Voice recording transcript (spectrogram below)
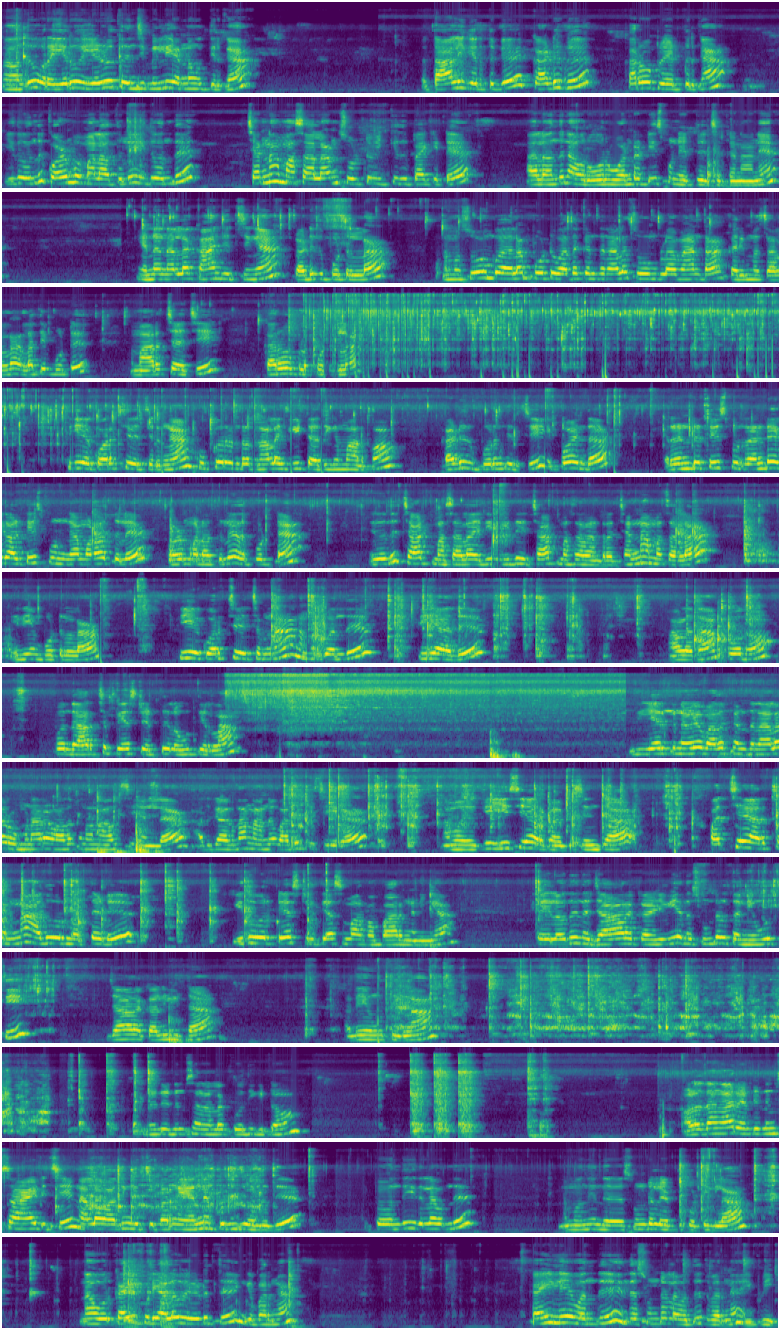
நான் வந்து ஒரு இரு எழுபத்தஞ்சி மில்லி எண்ணெய் ஊற்றிருக்கேன் தாளிக்கிறதுக்கு கடுகு கருவேப்பிலை எடுத்திருக்கேன். இது வந்து குழம்பு மிளகாத்தூள். இது வந்து சென்னா மசாலான்னு சொல்லிட்டு விற்கிது பேக்கெட்டு அதில் வந்து நான் ஒரு ஒரு ஒன்றரை டீஸ்பூன் எடுத்து வச்சுருக்கேன் நான். எண்ணெய் நல்லா காஞ்சிச்சுங்க கடுகு போட்டுடலாம். நம்ம சோம்பு அதெல்லாம் போட்டு வதக்கிறதுனால சோம்புலாம் வேண்டாம். கறி மசாலாம் எல்லாத்தையும் போட்டு நம்ம அரைச்சாச்சு. கருவேப்பிலை போட்டுக்கலாம். தீயை குறைச்சி வச்சுருங்க. குக்கருன்றதுனால ஹீட் அதிகமாக இருக்கும். கடுகு பொரிஞ்சிருச்சு. இப்போ இந்த ரெண்டு டீஸ்பூன் ரெண்டே கால் டீஸ்பூனுங்க. மிளகாத்தூள் குழம்பு மிளகாத்தூள் அதை போட்டேன். இது வந்து சாட் மசாலா இது இது சாட் மசாலான்ற சென்னா மசாலா. இதையும் போட்டுடலாம். தீயை குறைச்சி வச்சோம்னா நமக்கு வந்து தீயாது அவ்வளோதான் போதும். இப்போ இந்த அரைச்ச பேஸ்ட் எடுத்து இதில் ஊற்றிடலாம் இது ஏற்கனவே வதக்கினதுனால ரொம்ப நேரம் வதக்கணும்னு அவசியம் இல்லை. அதுக்காக தான் நான் வதக்கி செய்கிறேன். நமக்கு ஈஸியாக இருக்கும். இப்படி செஞ்சால் பச்சையாக அரைச்சோம்னா அது ஒரு மெத்தடு இது ஒரு டேஸ்ட் வித்தியாசமாக இருக்கும். பாருங்கள் நீங்கள் இப்போ இதில் வந்து இந்த ஜாரை கழுவி அந்த சுண்டல் தண்ணி ஊற்றி ஜாரை கழுவிட்டேன். அதையும் ஊற்றிக்கலாம் ரெண்டு நிமிஷம் நல்லா கொதிக்கிட்டோம். அவ்வளோதாங்க ரெண்டு நிமிஷம் ஆயிடுச்சு. நல்லா வதங்கிடுச்சு. பாருங்கள் எண்ணெய் பிரிஞ்சு வந்தது. இப்போ வந்து இதில் வந்து நம்ம வந்து இந்த சுண்டல் எடுத்து கொட்டிக்கலாம். நான் ஒரு கைப்பிடி அளவு எடுத்து இங்கே பாருங்கள் கையிலே வந்து இந்த சுண்டலை வந்து இது பாருங்கள் இப்படி.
